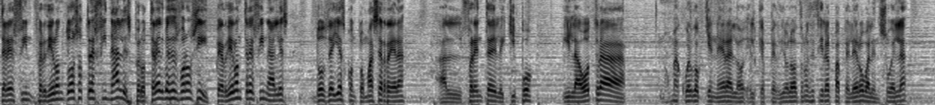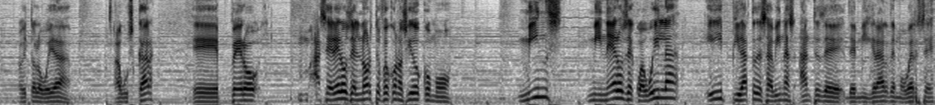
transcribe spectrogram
tres fin- perdieron dos o tres finales, pero tres veces fueron, sí, perdieron tres finales, dos de ellas con Tomás Herrera al frente del equipo y la otra, no me acuerdo quién era el, que perdió la otra, no sé si era el papelero Valenzuela, ahorita lo voy a, a buscar, eh, pero Acereros del Norte fue conocido como Mins, Mineros de Coahuila y Piratas de Sabinas antes de, de emigrar, de moverse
